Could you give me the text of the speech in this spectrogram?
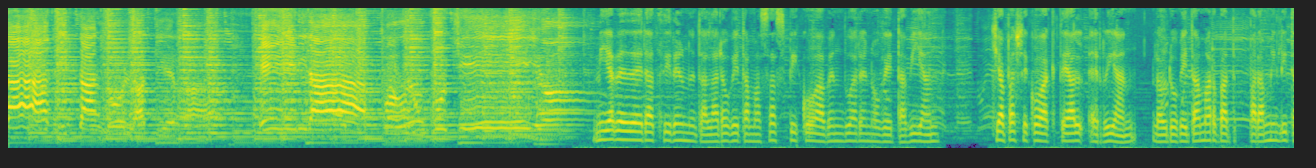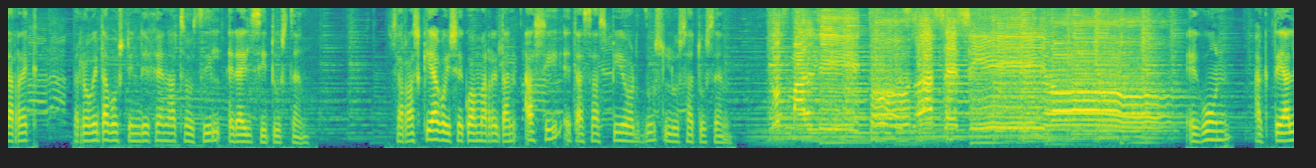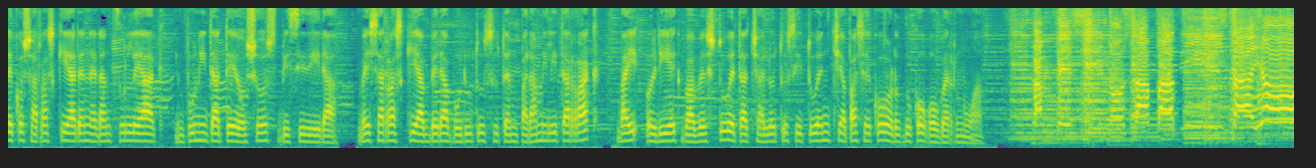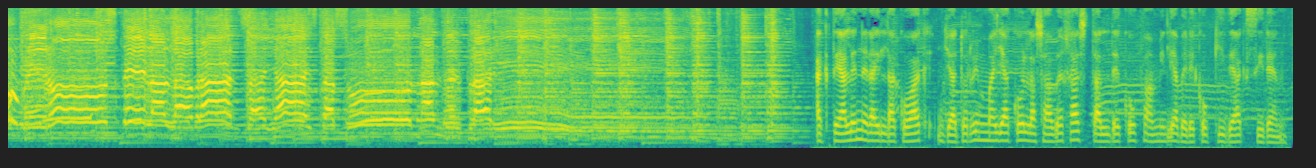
Está gritando la tierra, herida por un cuchillo. Mila bederatzireun eta laro geta mazazpiko abenduaren hogeita bian, Txapaseko akteal herrian, lauro mar bat paramilitarrek berrogeita bost indigen atzozil erail zituzten. Sarraskia goizeko amarretan hasi eta zazpi orduz luzatu zen. Los malditos asesinos. Egun, aktealeko sarraskiaren erantzuleak impunitate osoz bizi dira. Bai sarraskia bera burutu zuten paramilitarrak, bai horiek babestu eta txalotu zituen txapaseko orduko gobernua. Campesinos, zapatistas y obreros de la labranza ya está sonando el clarín. Aktealen eraildakoak jatorrin mailako Las Abejas taldeko familia bereko kideak ziren.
